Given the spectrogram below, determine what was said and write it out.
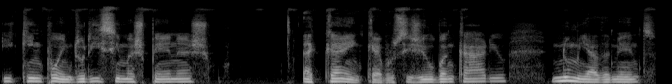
e que impõe duríssimas penas a quem quebra o sigilo bancário, nomeadamente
